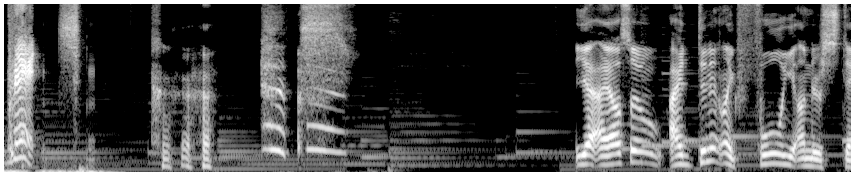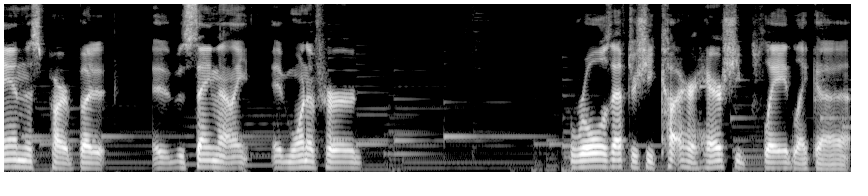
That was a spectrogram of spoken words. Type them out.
bitch. yeah, I also I didn't like fully understand this part, but it, it was saying that like in one of her roles after she cut her hair, she played like a,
